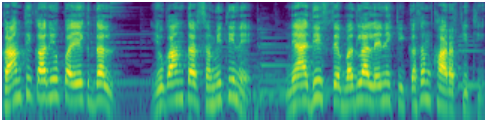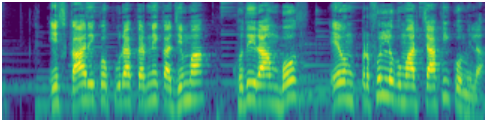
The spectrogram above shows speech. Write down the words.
क्रांतिकारियों का एक दल युगांतर समिति ने न्यायाधीश से बदला लेने की कसम खा रखी थी। इस कार्य को पूरा करने का जिम्मा खुदीराम बोस एवं प्रफुल्ल कुमार चाकी को मिला।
